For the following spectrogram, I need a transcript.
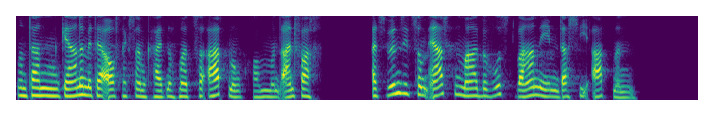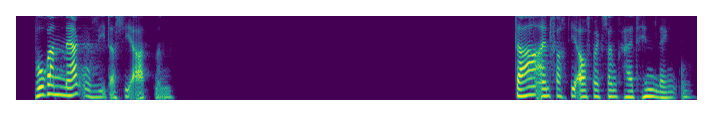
Und dann gerne mit der Aufmerksamkeit nochmal zur Atmung kommen und einfach als würden Sie zum ersten Mal bewusst wahrnehmen, dass Sie atmen. Woran merken Sie, dass Sie atmen? Da einfach die Aufmerksamkeit hinlenken.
